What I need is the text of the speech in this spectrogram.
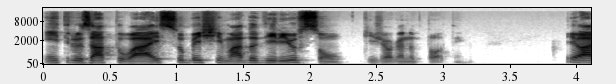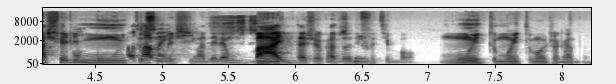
entre os atuais, subestimado eu diria o Son, que joga no Tottenham. Eu acho ele muito Totalmente. subestimado, ele é um baita jogador de sim. futebol. Muito, muito bom jogador.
